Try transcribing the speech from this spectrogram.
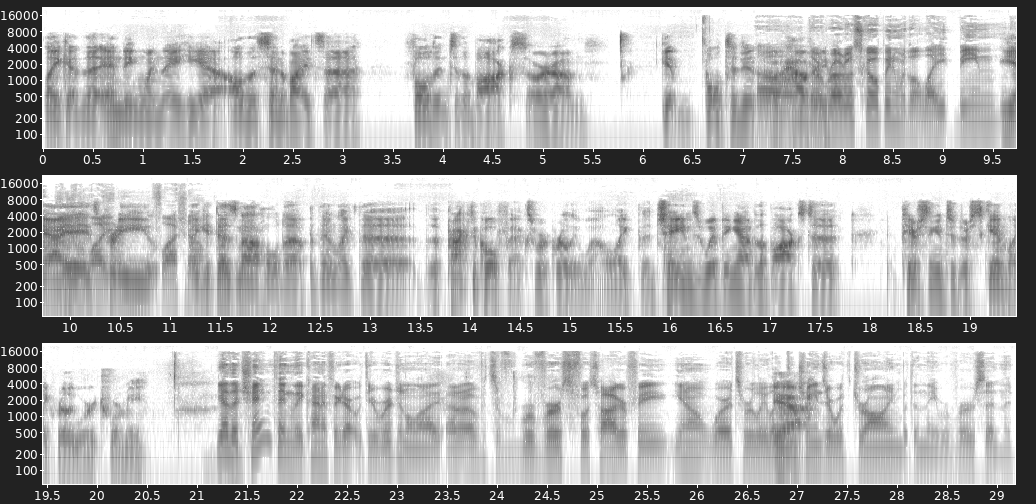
Like uh, the ending when they he uh, all the Cenobites uh, fold into the box or um, get bolted in. Oh, however, the rotoscoping with the light beam. yeah, of it's pretty flash like it does not hold up but then like the the practical effects work really well like the chains whipping out of the box to piercing into their skin like really worked for me Yeah, the chain thing they kind of figured out with the original. And I, I don't know if it's a reverse photography, you know, where it's really like Yeah. the chains are withdrawing, but then they reverse it and it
